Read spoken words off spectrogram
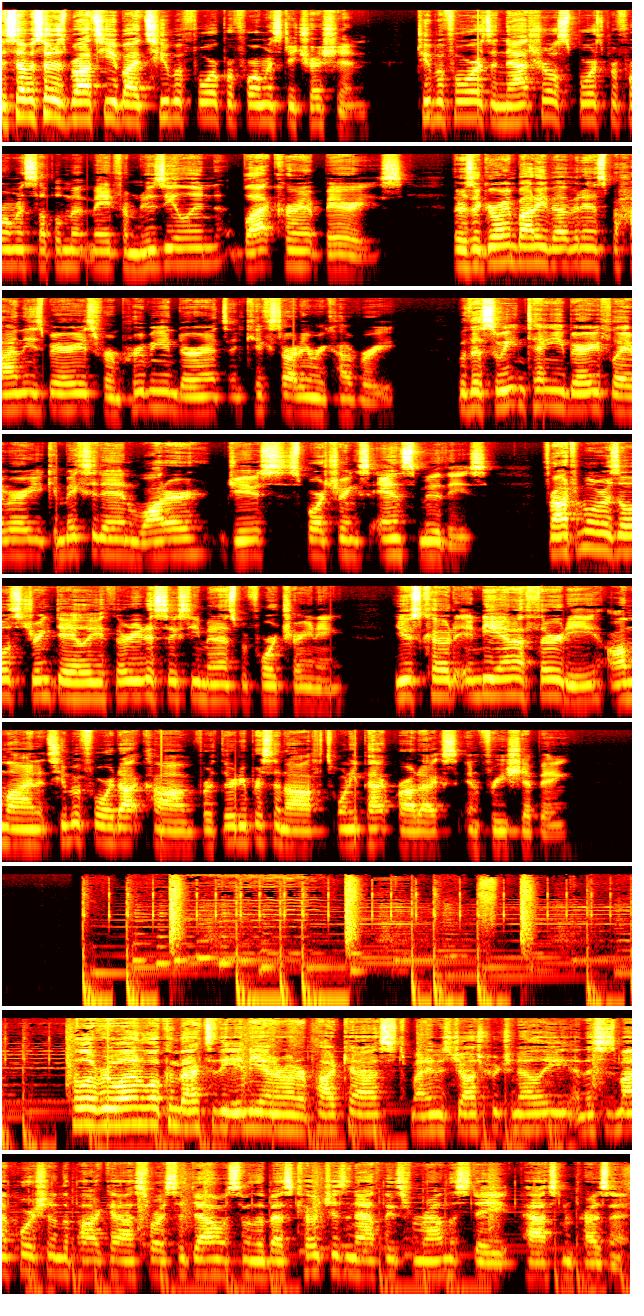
This episode is brought to you by 2Before Performance Nutrition. 2Before is a natural sports performance supplement made from New Zealand blackcurrant berries. There's a growing body of evidence behind these berries for improving endurance and kickstarting recovery. With a sweet and tangy berry flavor, you can mix it in water, juice, sports drinks, and smoothies. For optimal results, drink daily 30 to 60 minutes before training. Use code Indiana30 online at 2before.com for 30% off 20 pack products and free shipping. Hello, everyone. Welcome back to the Indiana Runner podcast. My name is Josh Puccinelli, and this is my portion of the podcast where I sit down with some of the best coaches and athletes from around the state, past and present.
